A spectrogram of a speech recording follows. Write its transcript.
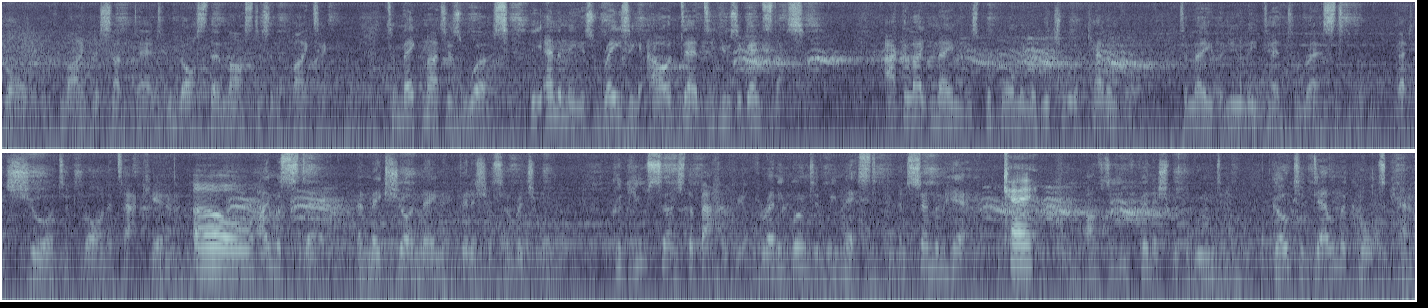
crawling with mindless undead who lost their masters in the fighting. To make matters worse, the enemy is raising our dead to use against us. Acolyte Naaman is performing a ritual of Kelemvor to lay the newly dead to rest. That is sure to draw an attack here. Oh. I must stay and make sure Naaman finishes her ritual. Could you search the battlefield for any wounded we missed and send them here? Okay. After you finish with the wounded, go to Del McCourt's camp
